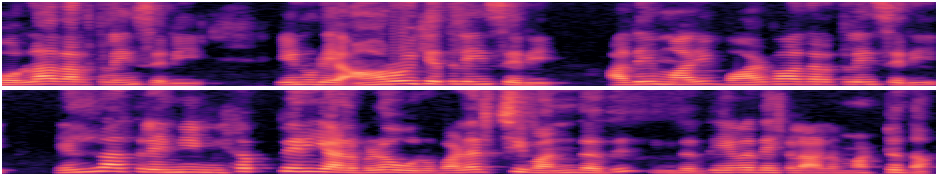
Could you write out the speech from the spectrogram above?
பொருளாதாரத்துலேயும் சரி என்னுடைய ஆரோக்கியத்திலையும் சரி அதே மாதிரி வாழ்வாதாரத்திலையும் சரி எல்லாத்துலேயுமே மிகப்பெரிய அளவில் ஒரு வளர்ச்சி வந்தது இந்த தேவதைகளால் மட்டும்தான்.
